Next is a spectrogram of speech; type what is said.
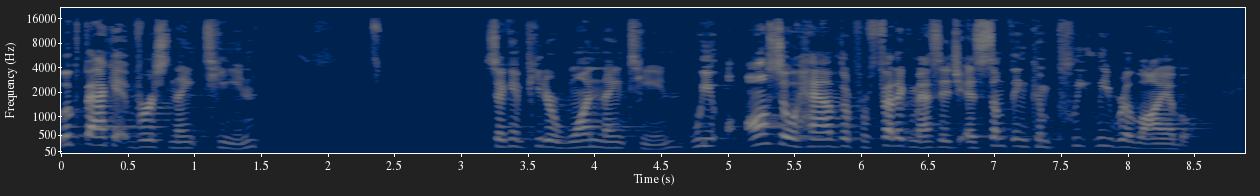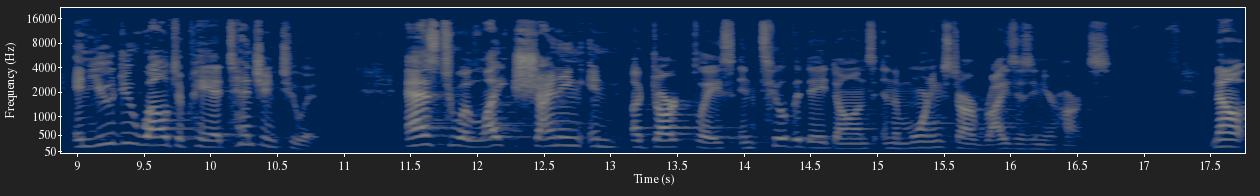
Look back at verse 19. 2 Peter 1:19, we also have the prophetic message as something completely reliable, and you do well to pay attention to it, as to a light shining in a dark place until the day dawns and the morning star rises in your hearts. Now,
